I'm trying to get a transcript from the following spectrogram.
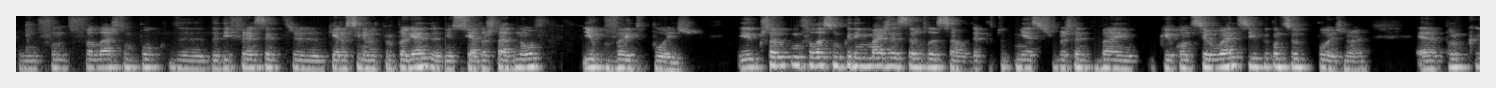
que no fundo falaste um pouco da diferença entre o que era o cinema de propaganda, associado ao Estado Novo, e o que veio depois. Eu gostava que me falasse um bocadinho mais dessa relação, até porque tu conheces bastante bem o que aconteceu antes e o que aconteceu depois, não é? é porque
